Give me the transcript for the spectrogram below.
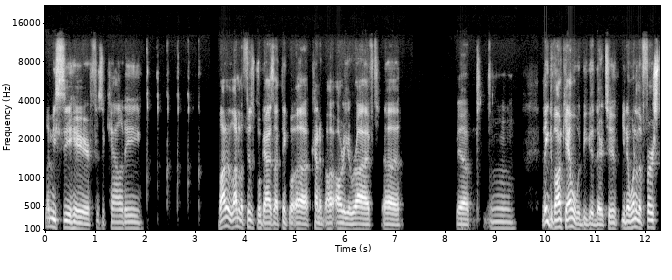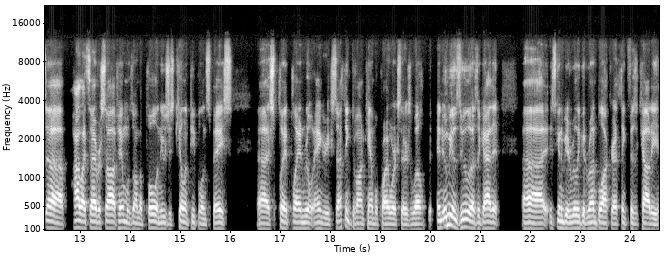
let me see here, physicality a lot of a lot of the physical guys I think uh, kind of already arrived. Uh, yeah, um, I think Devon Campbell would be good there too. You know, one of the first uh, highlights I ever saw of him was on the pull, and he was just killing people in space, uh, just play, playing real angry. So I think Devon Campbell probably works there as well. And Umeozulu is a guy that uh, is going to be a really good run blocker. I think physicality,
